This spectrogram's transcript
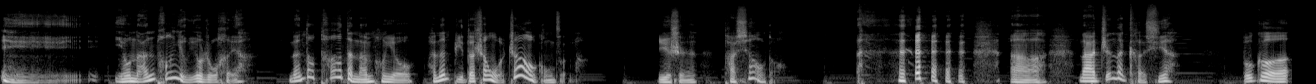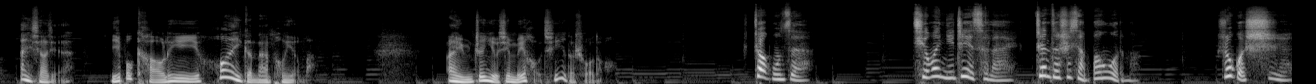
诶，有男朋友又如何呀？难道她的男朋友还能比得上我赵公子吗？于是他笑道：“啊，那真的可惜啊。不过艾小姐，你不考虑换一个男朋友吗？”艾云珍有些没好气的说道：“赵公子，请问您这次来真的是想帮我的吗？”如果是，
